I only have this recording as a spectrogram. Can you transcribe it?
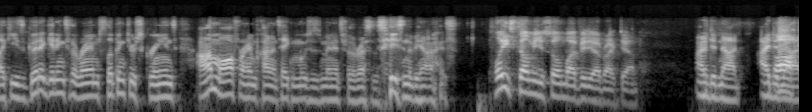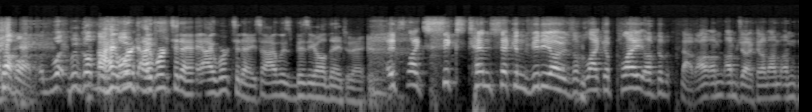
Like he's good at getting to the rim, slipping through screens. I'm all for him kind of taking Moose's minutes for the rest of the season, to be honest. Please tell me you saw my video breakdown. I did not. I did not. oh, not. come on. We've got my I worked I worked today. I worked today, so I was busy all day today. It's like six, ten second videos of like a play of the No, I'm I'm joking. I'm I'm I'm,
